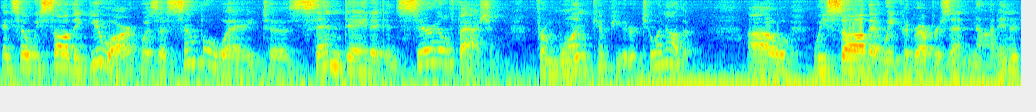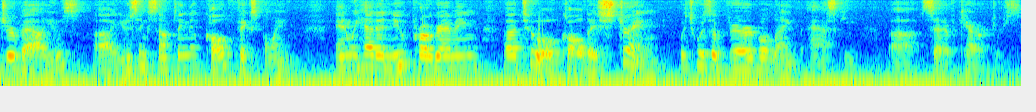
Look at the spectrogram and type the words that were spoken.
And so we saw the UART was a simple way to send data in serial fashion from one computer to another. Uh, we saw that we could represent non-integer values uh, using something called fixed point, and we had a new programming uh, tool called a string, which was a variable length ASCII uh, set of characters.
